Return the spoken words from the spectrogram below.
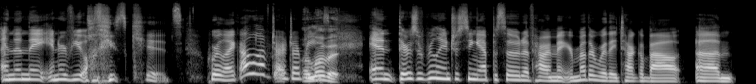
And then they interview all these kids who are like, I love Jar Jar Binks. I love it. And there's a really interesting episode of How I Met Your Mother where they talk about um,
